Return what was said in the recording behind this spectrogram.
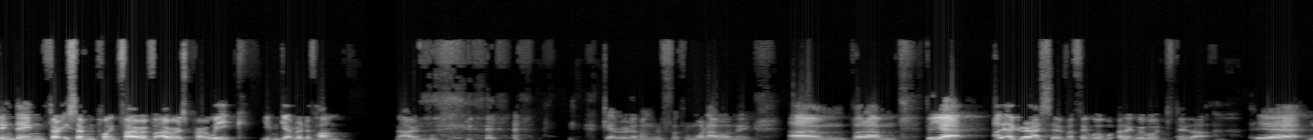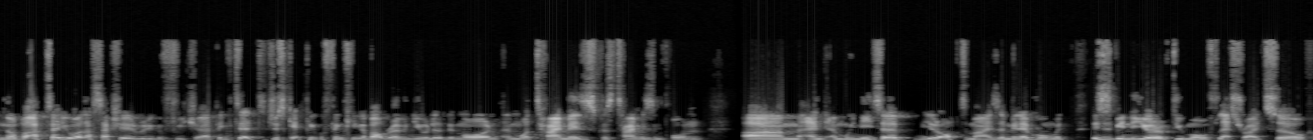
ding ding, 37.5 hours per week, you can get rid of hung now. get rid of hung in fucking one hour, mate. Um, but um, but yeah, a bit aggressive. I think we'll, I think we won't do that. Yeah, no, but I tell you what, that's actually a really good feature. I think to, to just get people thinking about revenue a little bit more and, and what time is, because time is important. Um, and and we need to you know optimize. I mean, everyone with this has been the year of do more with less, right? So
